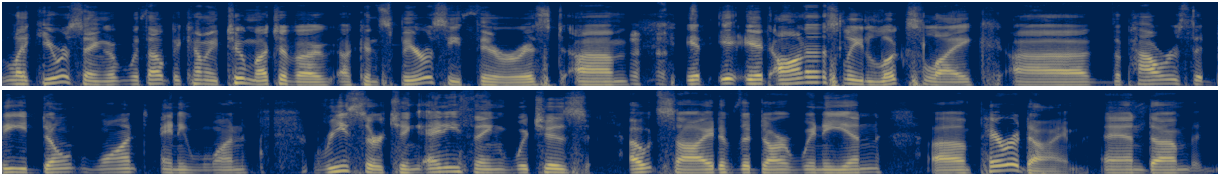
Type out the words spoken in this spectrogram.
like you were saying, without becoming too much of a, a conspiracy theorist, um, it, it, it honestly looks like uh, the powers that be don't want anyone researching anything which is outside of the Darwinian uh, paradigm. And um,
